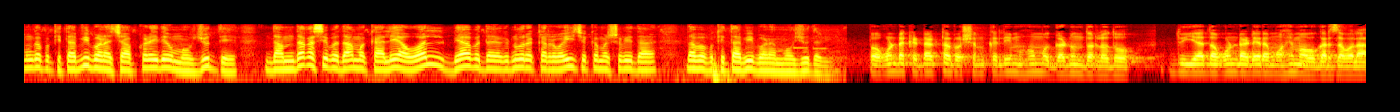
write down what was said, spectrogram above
مونږ په کتابي بڼه چاپ کړی دی او موجود دی د همدغسې به دا مقالې اول بیا به د نوره کاروایي چې کومه شوې ده دا به په کتابي بڼه موجوده وي په غونډه کې ډاکټر روشن کلیم هم ګډون درلودو دوی یاده غونډه ډیره مهمه وګرځوله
